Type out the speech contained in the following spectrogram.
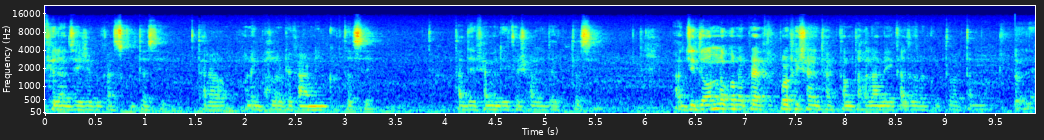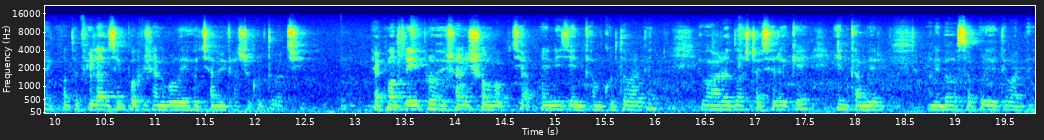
ফ্রিলান্সার হিসেবে কাজ করতেছে তারা অনেক ভালো টাকা আর্নিং করতেছে, তাদের ফ্যামিলিতে সহযোগিতা করতেছে। আর যদি অন্য কোনো প্রফেশনে থাকতাম তাহলে আমি এই কাজগুলো করতে পারতাম না। একমাত্র ফ্রিলান্সিং প্রফেশন বলেই হচ্ছে আমি কাজটা করতে পারছি। একমাত্র এই প্রফেশনই সম্ভব যে আপনি নিজে ইনকাম করতে পারবেন এবং আরও দশটা ছেলেকে ইনকামের মানে ব্যবস্থা করে দিতে পারবেন।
